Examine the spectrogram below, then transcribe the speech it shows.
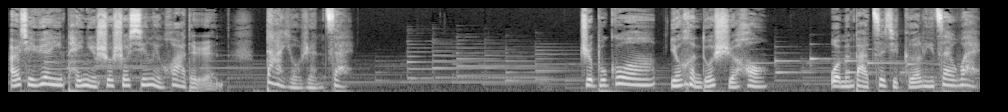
而且愿意陪你说说心里话的人，大有人在。只不过有很多时候，我们把自己隔离在外。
